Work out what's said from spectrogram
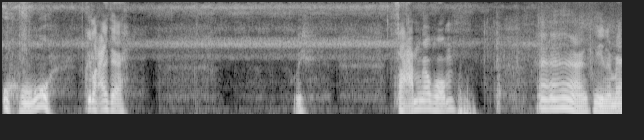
โอ้โหคือหลายแต่อุ้ยสามครับผม อ่าทีนะแม่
